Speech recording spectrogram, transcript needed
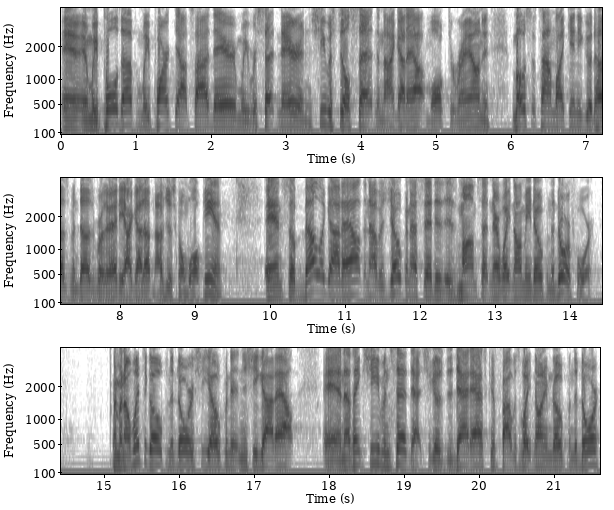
and, and, we pulled up and we parked outside there and we were sitting there and she was still sitting and I got out and walked around and most of the time like any good husband does, Brother Eddie, I got up and I was just going to walk in. And so Bella got out and I was joking. I said, is mom sitting there waiting on me to open the door for her? And when I went to go open the door, she opened it and she got out. And I think she even said that. She goes, Did dad ask if I was waiting on him to open the door?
